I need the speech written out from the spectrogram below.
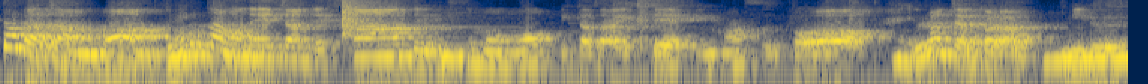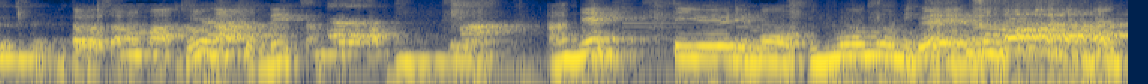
双葉ちゃんはどんなお姉ちゃんですかっていう質問をいただいていますが、い。うらんちゃんから見る双葉ちゃんはどんなお姉ちゃんですか？姉っていうよりも妹みたいな。そう。感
